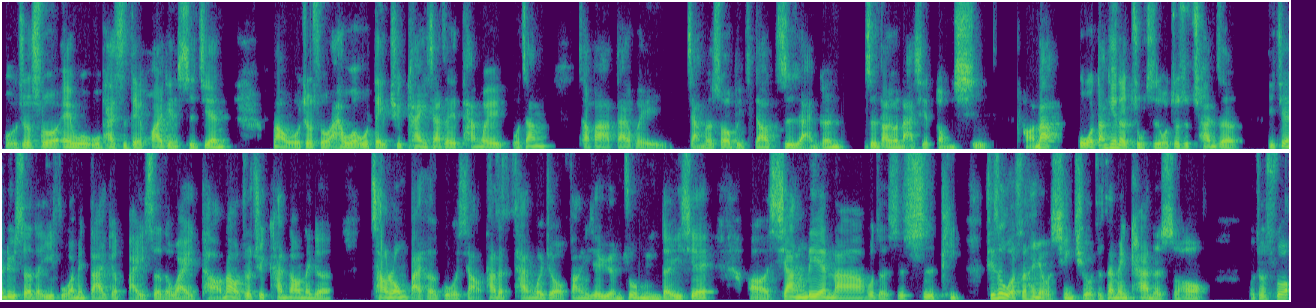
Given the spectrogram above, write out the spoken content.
我就说，哎，我我还是得花一点时间，那我就说，啊，我我得去看一下这些摊位，我这样才把待会讲的时候比较自然，跟知道有哪些东西。好，那我当天的主持，我就是穿着一件绿色的衣服，外面搭一个白色的外套，那我就去看到那个。长荣百合国小，它的摊位就有放一些原住民的一些呃项链啊，或者是饰品。其实我是很有兴趣，我就在那边看的时候，我就说，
